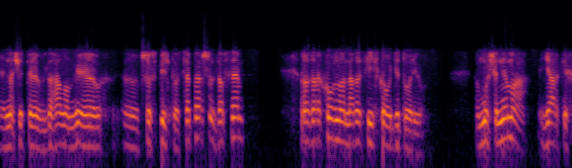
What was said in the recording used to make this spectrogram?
е, значить, взагалом е, в суспільство, це перше за все розраховано на російську аудиторію тому що нема ярких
